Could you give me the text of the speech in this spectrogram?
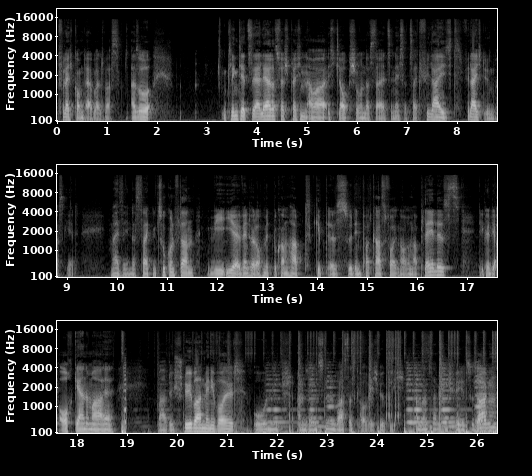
vielleicht kommt da ja bald was. Also klingt jetzt sehr leer das Versprechen, aber ich glaube schon, dass da jetzt in nächster Zeit vielleicht, vielleicht irgendwas geht. Mal sehen, das zeigt die Zukunft dann. Wie ihr eventuell auch mitbekommen habt, gibt es zu den Podcast-Folgen auch immer Playlists. Die könnt ihr auch gerne mal, mal durchstöbern, wenn ihr wollt. Und ansonsten war es das, glaube ich, wirklich. Ansonsten habe ich nicht viel zu sagen.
